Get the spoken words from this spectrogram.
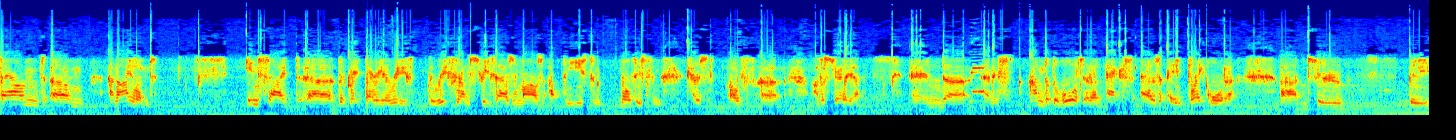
found um, an island inside uh, the Great Barrier Reef. The reef runs 3,000 miles up the eastern, northeastern coast of uh, of Australia, and uh, and it's under the water and acts as a breakwater uh, to the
